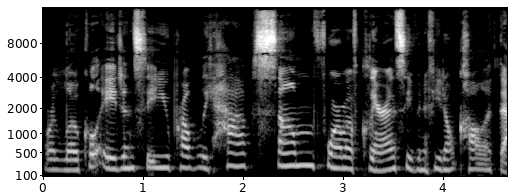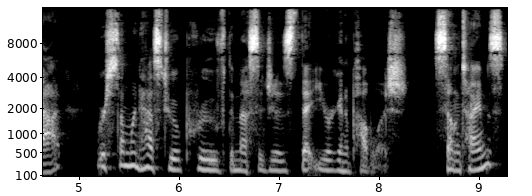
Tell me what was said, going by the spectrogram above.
or local agency, you probably have some form of clearance, even if you don't call it that, where someone has to approve the messages that you're going to publish. Sometimes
